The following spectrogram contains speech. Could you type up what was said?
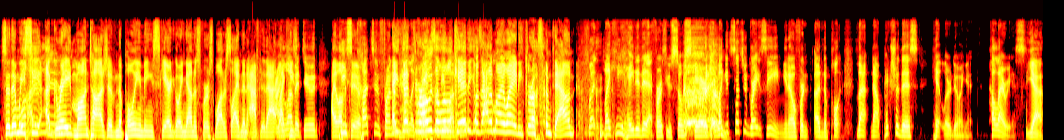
So then we see a great montage of Napoleon being scared going down his first water slide, and then after that, like I love he's, it, dude. I love he it too. cuts in front of And he throws a 'cause he little kid. it. He goes out of my way, and he throws him down. but like he hated it at first. He was so scared. Like it's such a great scene, you know, for a Napoleon. Now picture this: Hitler doing it. Hilarious, Yeah,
